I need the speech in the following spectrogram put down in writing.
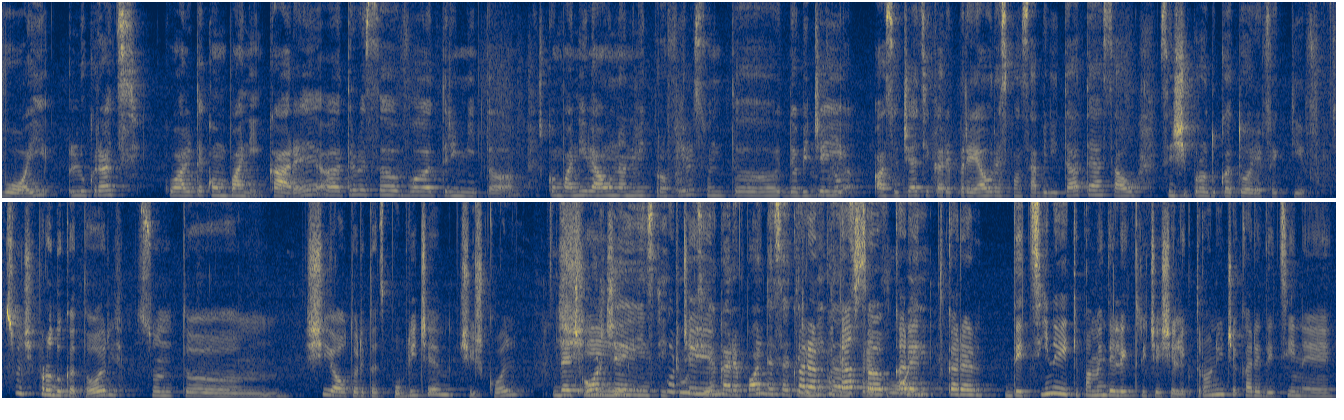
voi lucrați cu alte companii care uh, trebuie să vă trimită. Companiile au un anumit profil, sunt uh, de obicei asociații care preiau responsabilitatea sau sunt și producători efectiv? Sunt și producători, sunt uh, și autorități publice și școli. Deci și orice instituție orice, care poate să care ar putea să, voi... care, care deține echipamente electrice și electronice, care deține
